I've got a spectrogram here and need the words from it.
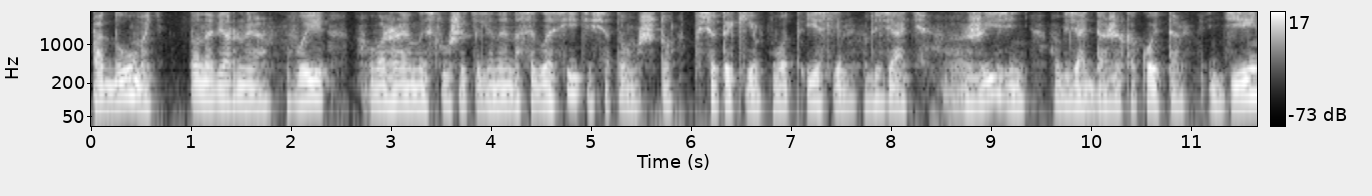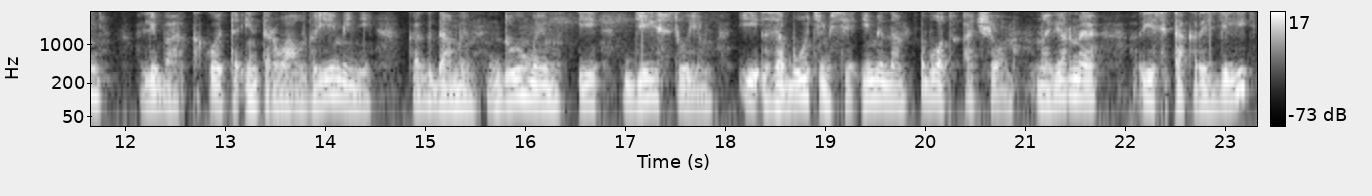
подумать, то, наверное, вы, уважаемые слушатели, наверное, согласитесь о том, что все-таки вот если взять э, жизнь, взять даже какой-то день, либо какой-то интервал времени, когда мы думаем и действуем и заботимся именно вот о чем. Наверное, если так разделить,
